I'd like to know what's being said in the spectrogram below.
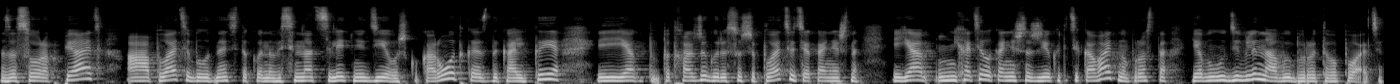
за 45, а платье было, знаете, такое на 18-летнюю девушку, короткое, с декольте, и я подхожу, говорю, слушай, платье у тебя, конечно, и я не хотела, конечно же, ее критиковать, сказать, но просто я была удивлена выбору этого платья.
